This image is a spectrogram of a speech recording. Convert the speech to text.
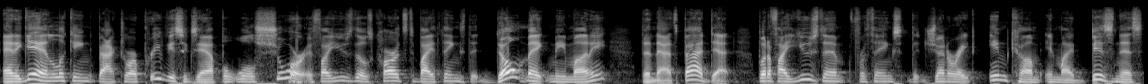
And again, looking back to our previous example, well, sure, if I use those cards to buy things that don't make me money, then that's bad debt. But if I use them for things that generate income in my business,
